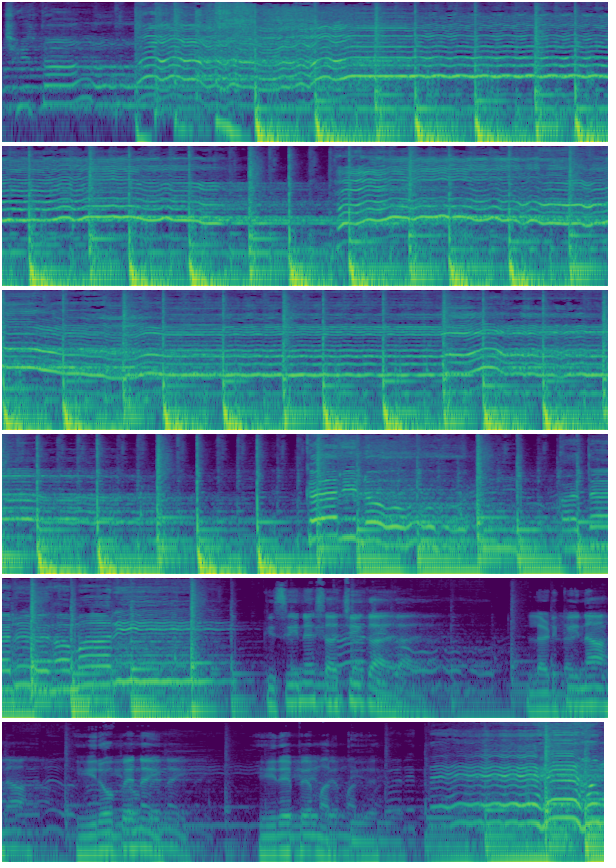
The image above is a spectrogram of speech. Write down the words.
पछताओ किसी ने सच ही कहा है लड़की ना हीरो पे नहीं हीरे पे मरती है हम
